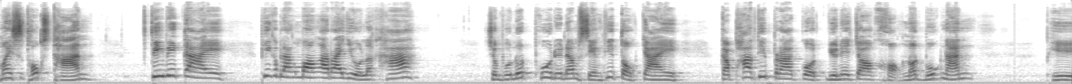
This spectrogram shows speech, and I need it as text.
ไม่สะทกสถาน พี่พี่ไก่พี่กำลังมองอะไรอยู่ล่ะคะ ชมพูนุชพูดด้วยน้ำเสียงที่ตกใจ กับภาพที่ปรากฏอยู่ในจอของโน้ตบุ๊กนั้น พี่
